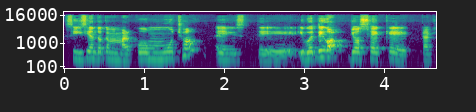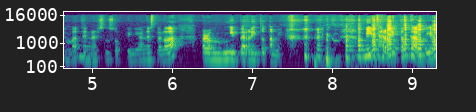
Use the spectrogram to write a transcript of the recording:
Sí siento que me marcó mucho. Este, y pues digo, yo sé que cada quien va a tener sus opiniones, ¿verdad? Pero mi perrito también. mi perrito también.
